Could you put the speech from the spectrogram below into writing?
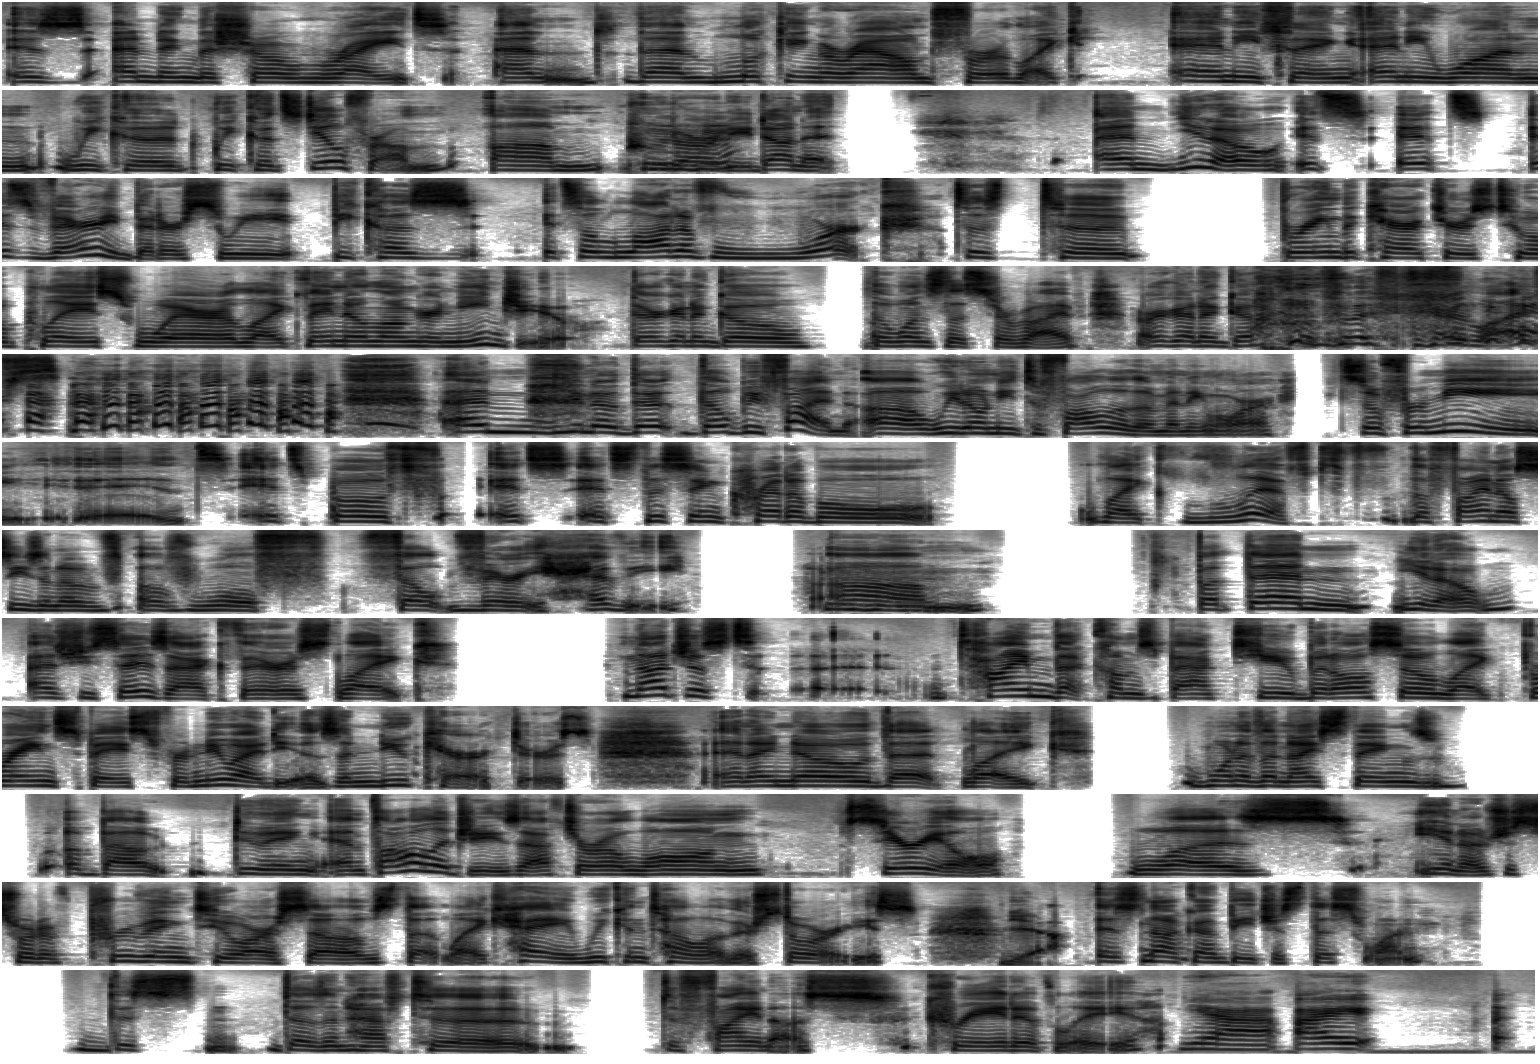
is ending the show right, and then looking around for like anything, anyone we could we could steal from, um, who'd Mhm. already done it. And you know, it's it's it's very bittersweet because it's a lot of work to to bring the characters to a place where like they no longer need you. They're going to go the ones that survive are going to go live their lives. and you know they- they'll be fine. Uh, we don't need to follow them anymore. So for me it's it's both it's it's this incredible like lift. The final season of of Wolf felt very heavy. Mhm. Um but then, you know, as you say Zach, there's like not just uh, time that comes back to you, but also like brain space for new ideas and new characters. And I know that like one of the nice things about doing anthologies after a long serial was, you know, just sort of proving to ourselves that like, hey, we can tell other stories. Yeah. It's not going to be just this one. This doesn't have to define us creatively. Yeah, I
